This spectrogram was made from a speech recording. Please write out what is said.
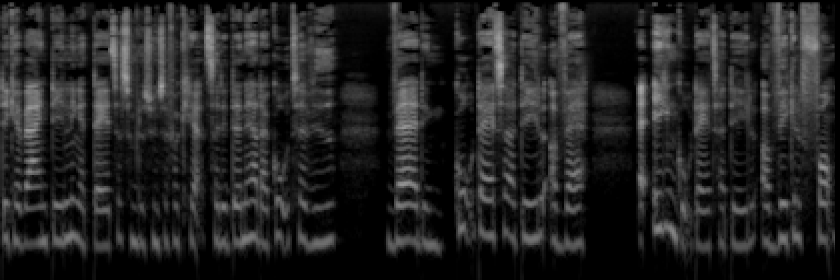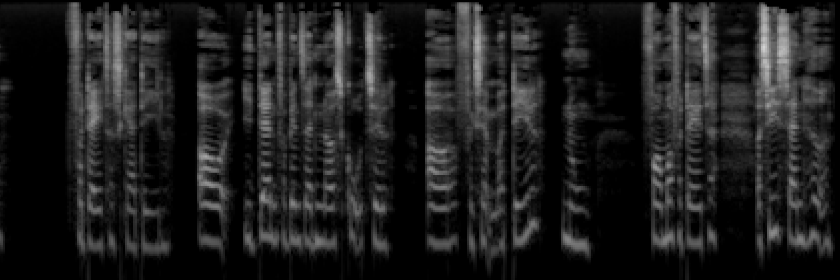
Det kan være en deling af data, som du synes er forkert. Så det er den her, der er god til at vide, hvad er det en god data at dele, og hvad er ikke en god data at dele, og hvilken form for data skal jeg dele. Og i den forbindelse er den også god til at for eksempel at dele nogle former for data og sige sandheden,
